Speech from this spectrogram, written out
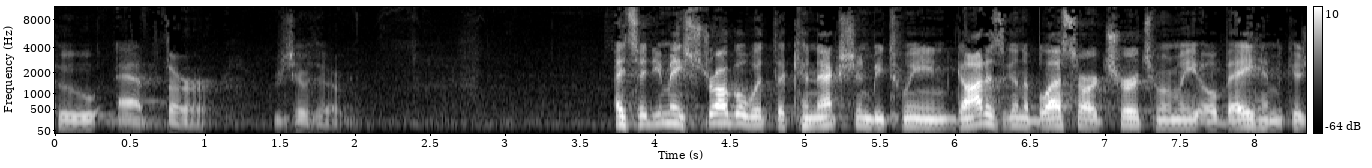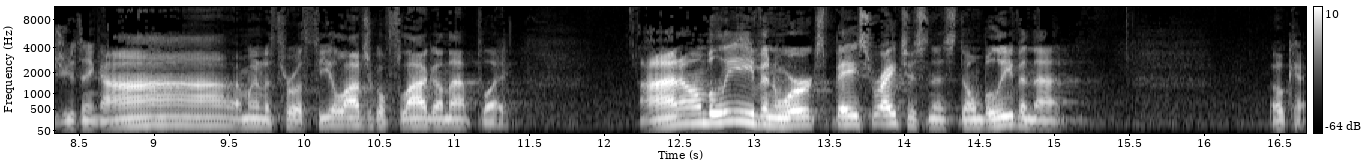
whoever. We're share with whoever. I said, you may struggle with the connection between God is going to bless our church when we obey Him because you think, ah, I'm going to throw a theological flag on that play. I don't believe in works based righteousness. Don't believe in that. Okay.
